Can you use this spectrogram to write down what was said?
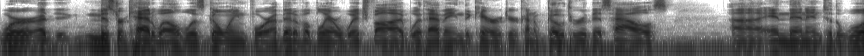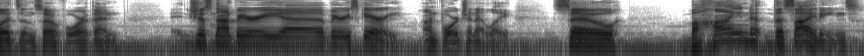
were, uh, Mr. Cadwell was going for a bit of a Blair Witch vibe with having the character kind of go through this house uh, and then into the woods and so forth, and just not very, uh, very scary, unfortunately. So, behind the sightings,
